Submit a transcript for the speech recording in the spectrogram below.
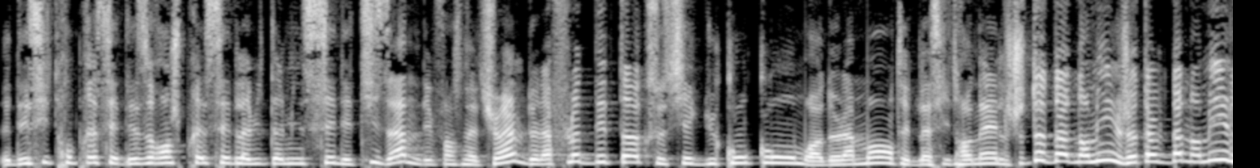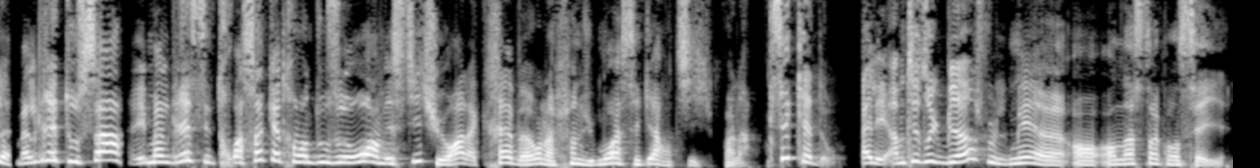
Des citrons pressés, des oranges pressées, de la vitamine C, des tisanes, des forces naturelles, de la flotte détox aussi avec du concombre, de la menthe et de la citronnelle. Je te donne en mille, je te le donne en mille. Malgré tout ça, et malgré ces 392 euros investis, tu auras la crève avant la fin du mois, c'est garanti. Voilà. C'est cadeau. Allez, un petit truc bien, je vous le mets euh, en, en instant conseil.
